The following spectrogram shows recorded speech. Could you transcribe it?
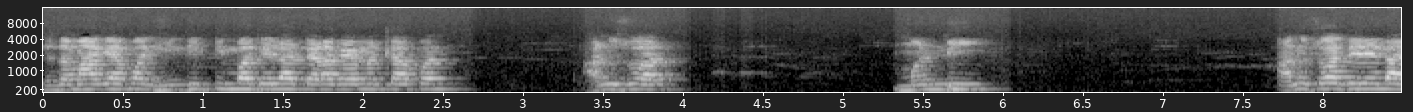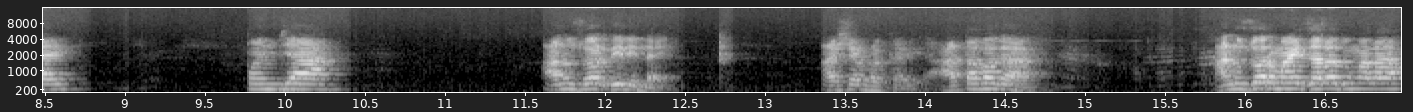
जसं मागे आपण हिंदीत टिंबा दिला त्याला काय म्हटलं आपण? अनुस्वार. मंडी. अनुस्वार दिलेला आहे. पंजा. अनुस्वार दिलेला आहे. अशा प्रकारे. आता बघा अनुस्वार माहीत झाला तुम्हाला?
